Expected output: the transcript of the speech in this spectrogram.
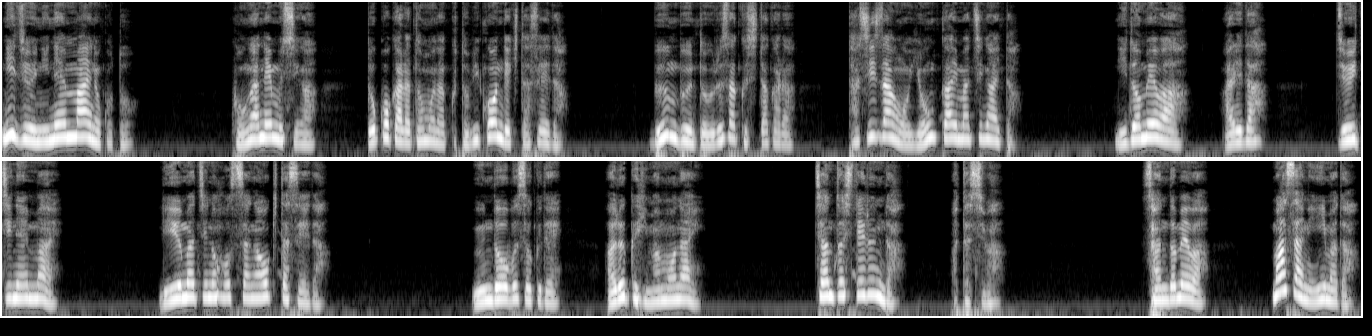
22年前のこと。コガネムシがどこからともなく飛び込んできたせいだ。ブンブンとうるさくしたから足し算を4回間違えた。二度目は、あれだ。11年前。リウマチの発作が起きたせいだ。運動不足で歩く暇もない。ちゃんとしてるんだ。私は。三度目は、まさに今だ。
